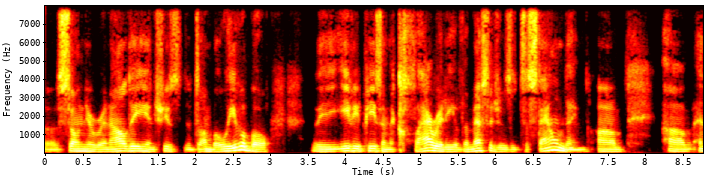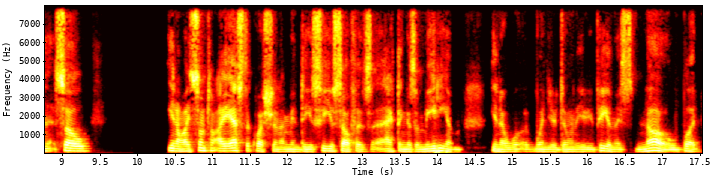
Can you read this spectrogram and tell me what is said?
uh, Sonia Rinaldi, and she's it's unbelievable the EVPs and the clarity of the messages. It's astounding. Um, um, and so, you know, I sometimes I ask the question. I mean, do you see yourself as acting as a medium? You know, w- when you're doing the EVP, and they say no, but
